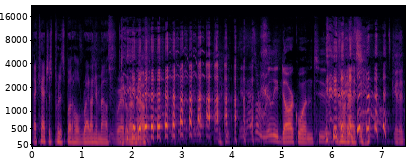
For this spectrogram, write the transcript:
that cat just put its butthole right on your mouth. Right on my mouth. It has a really dark one too. Oh, nice. It's gonna.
